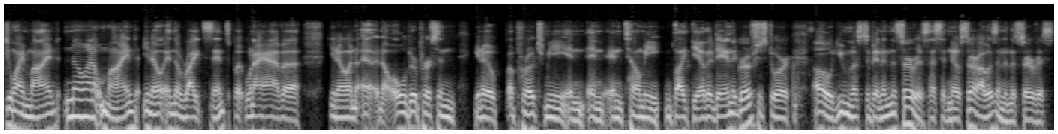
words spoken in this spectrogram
do I mind? No, I don't mind, you know, in the right sense. But when I have a, you know, an, an older person, you know, approach me and, and, and tell me like the other day in the grocery store, oh, you must have been in the service. I said, no, sir, I wasn't in the service.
